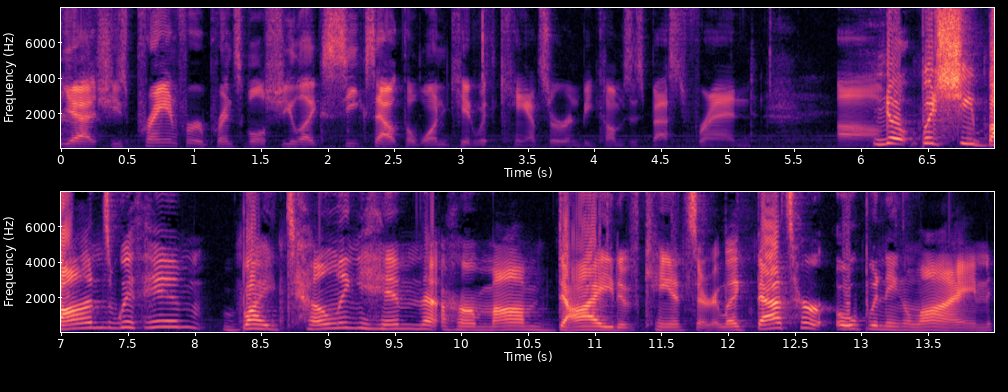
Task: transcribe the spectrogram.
yeah, she's praying for her principal. She like seeks out the one kid with cancer and becomes his best friend. Um, No, but she bonds with him by telling him that her mom died of cancer. Like that's her opening line.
